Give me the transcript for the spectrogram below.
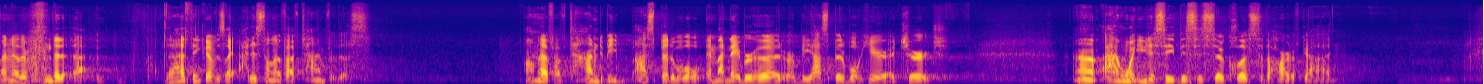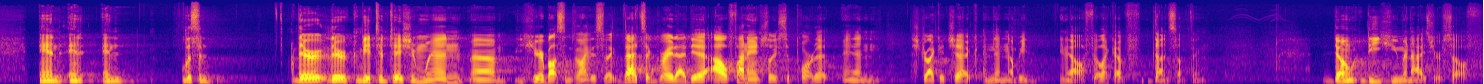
another one that I, that I think of is like, I just don't know if I have time for this. I don't know if I have time to be hospitable in my neighborhood or be hospitable here at church. Uh, I want you to see this is so close to the heart of God. And, and, and listen, there, there can be a temptation when um, you hear about something like this, like, that's a great idea. I'll financially support it and strike a check, and then I'll be, you know, I'll feel like I've done something. Don't dehumanize yourself.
